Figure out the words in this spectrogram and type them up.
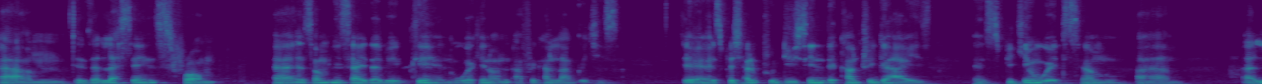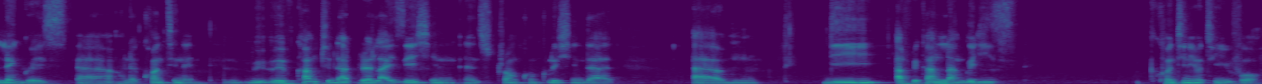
um, is the lessons from uh, some insight that we gain working on African languages, uh, especially producing the country guides and speaking with some um, uh, uh, on the continent. We, have come to that realization and strong conclusion that um, the African languages continue to evolve.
